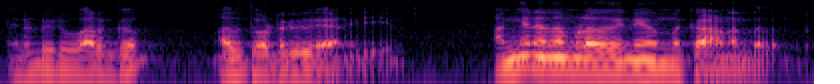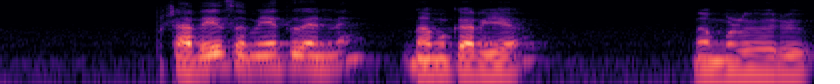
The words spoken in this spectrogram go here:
അതിനുണ്ട് ഒരു വർഗം അത് തുടരുകയാണ് ചെയ്യുന്നത്. അങ്ങനെ നമ്മൾ നമ്മളതിനെ ഒന്ന് കാണേണ്ടതുണ്ട്. പക്ഷെ അതേ സമയത്ത് തന്നെ നമുക്കറിയാം നമ്മളൊരു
